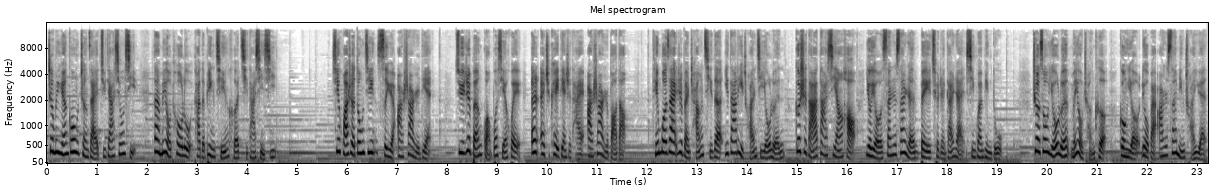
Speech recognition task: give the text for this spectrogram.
这名员工正在居家休息，但没有透露他的病情和其他信息。新华社东京四月二十二日电，据日本广播协会 NHK 电视台二十二日报道，停泊在日本长崎的意大利船级游轮“哥斯达大西洋号”又有三十三人被确诊感染新冠病毒。这艘游轮没有乘客，共有六百二十三名船员。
